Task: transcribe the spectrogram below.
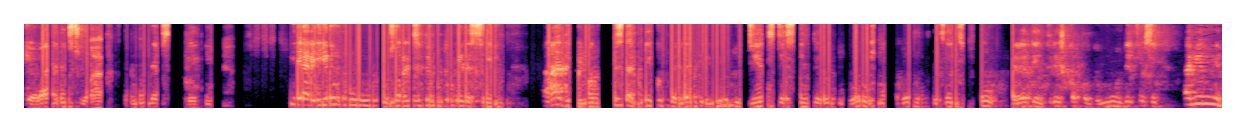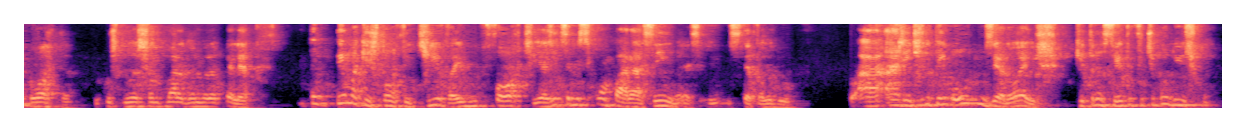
que é o Adriano Suárez, não deve saber quem é. E aí o, o jornalista perguntou para ele assim, Adriano, mas você sabia que o Pelé tem 1.268 gols, Maradona 300 e pouco, o Pelé tem três Copas do Mundo? Ele falou assim, a mim não me importa, eu continuo achando que o Maradona é melhor que o Pelé. Então, tem uma questão afetiva aí muito forte, e a gente também se comparar assim, né, você falou do... A Argentina tem outros heróis que transcendem o futebolístico.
